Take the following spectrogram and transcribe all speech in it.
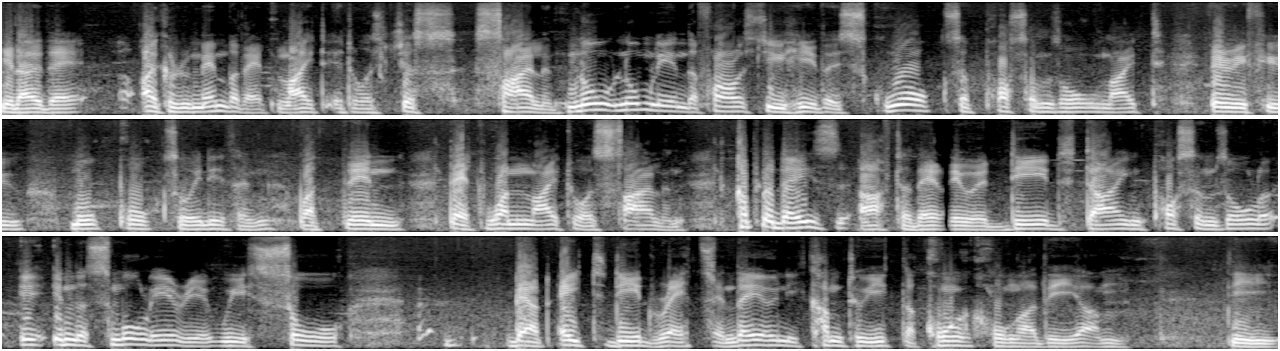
you know, that I can remember that night, it was just silent. No, normally in the forest you hear the squawks of possums all night, very few moreporks or anything, but then that one night was silent. A couple of days after that, there were dead, dying possums all in the small area we saw about eight dead rats, and they only come to eat the konga konga, the um, the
